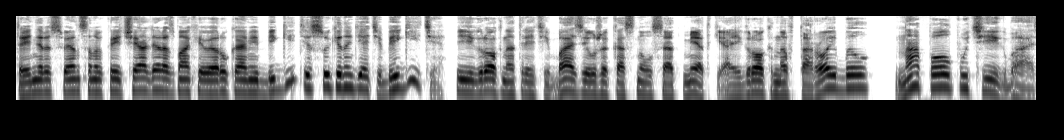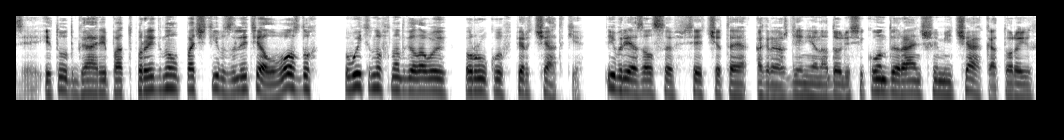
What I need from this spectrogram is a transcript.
Тренеры Свенсонов кричали, размахивая руками «Бегите, сукины дети, бегите!» И игрок на третьей базе уже коснулся отметки, а игрок на второй был на полпути к базе. И тут Гарри подпрыгнул, почти взлетел в воздух, вытянув над головой руку в перчатке, и врезался в сетчатое ограждение на долю секунды раньше мяча, который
